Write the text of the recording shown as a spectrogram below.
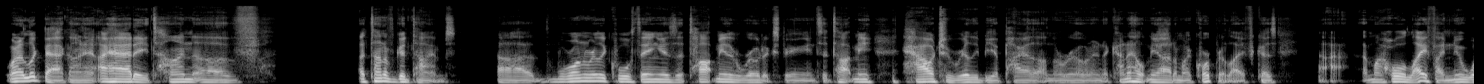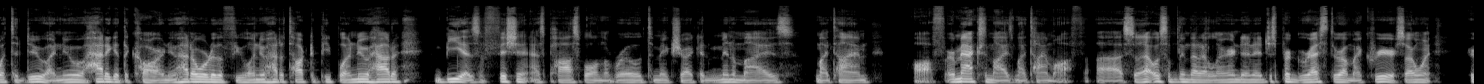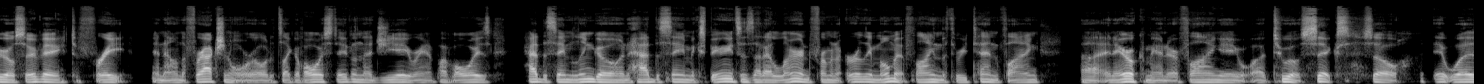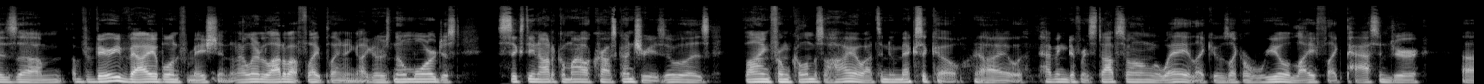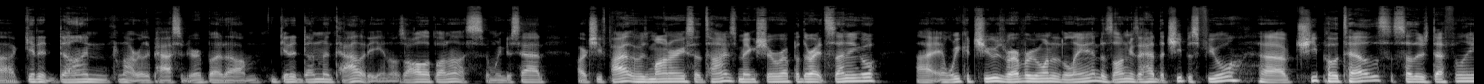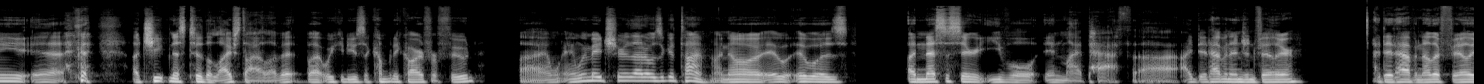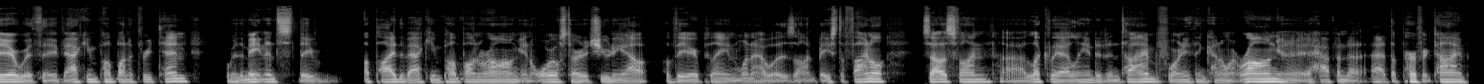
when I look back on it, I had a ton of a ton of good times. Uh, one really cool thing is it taught me the road experience. It taught me how to really be a pilot on the road, and it kind of helped me out in my corporate life because uh, my whole life, I knew what to do. I knew how to get the car. I knew how to order the fuel. I knew how to talk to people. I knew how to be as efficient as possible on the road to make sure I could minimize my time off or maximize my time off. Uh, so that was something that I learned and it just progressed throughout my career. So I went aerial survey to freight and now in the fractional world, it's like I've always stayed on that GA ramp. I've always had the same lingo and had the same experiences that I learned from an early moment flying the 310, flying uh, an Aero Commander flying a, a, 206. So it was um, very valuable information. And I learned a lot about flight planning. Like there was no more just 60 nautical mile cross countries. It was flying from Columbus, Ohio out to New Mexico, uh, having different stops along the way. Like it was like a real life, like passenger, uh, get it done. Not really passenger, but um, get it done mentality. And it was all up on us. And we just had our chief pilot who was monitoring us at times, making sure we're up at the right sun angle uh, and we could choose wherever we wanted to land as long as it had the cheapest fuel, uh, cheap hotels. So there's definitely uh, a cheapness to the lifestyle of it, but we could use the company card for food. Uh, and, we made sure that it was a good time. I know it, it was a necessary evil in my path. Uh, I did have an engine failure. I did have another failure with a vacuum pump on a 310 where the maintenance, they applied the vacuum pump on wrong and oil started shooting out of the airplane when I was on base to final. So that was fun. Uh, luckily, I landed in time before anything kind of went wrong, and it happened at the perfect time.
